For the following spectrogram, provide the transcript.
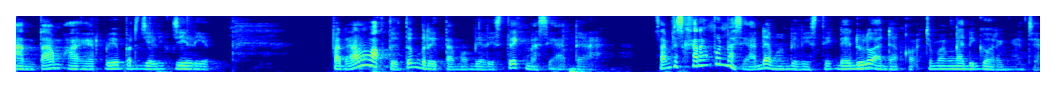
Antam ARB berjilid-jilid Padahal waktu itu berita mobil listrik masih ada. Sampai sekarang pun masih ada mobil listrik. Dari dulu ada kok, cuma nggak digoreng aja.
